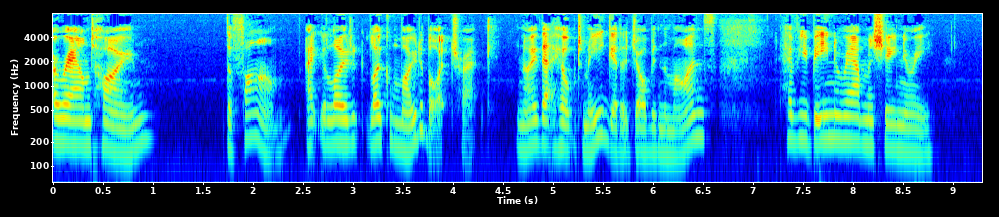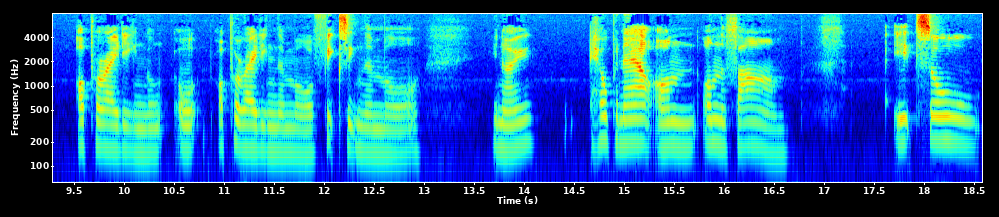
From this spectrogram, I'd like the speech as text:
around home, the farm, at your lo- local motorbike track? You know, that helped me get a job in the mines. Have you been around machinery? operating or operating them or fixing them or you know helping out on on the farm it's all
